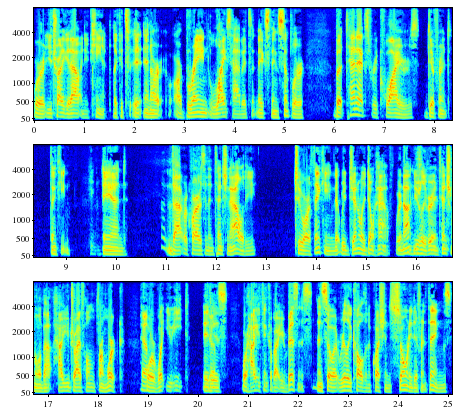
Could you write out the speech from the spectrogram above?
where you try to get out and you can't. Like it's and our our brain likes habits. It makes things simpler, but 10x requires different thinking, and that requires an intentionality to our thinking that we generally don't have. We're not mm-hmm. usually very intentional about how you drive home from work yep. or what you eat. It yep. is or how you think about your business. And so it really calls into question so many different things.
